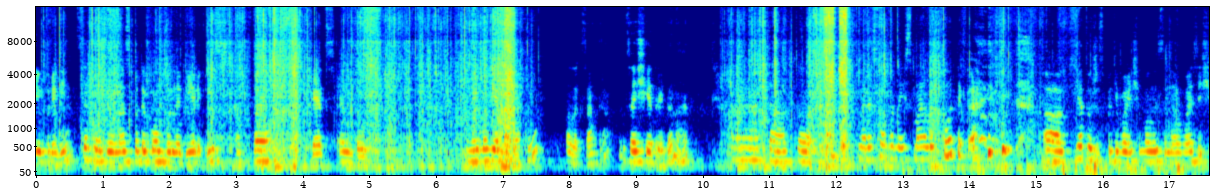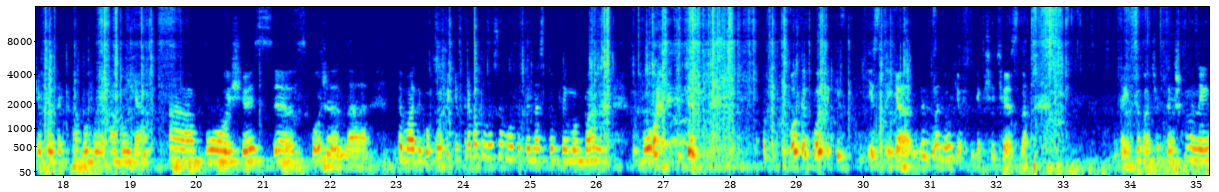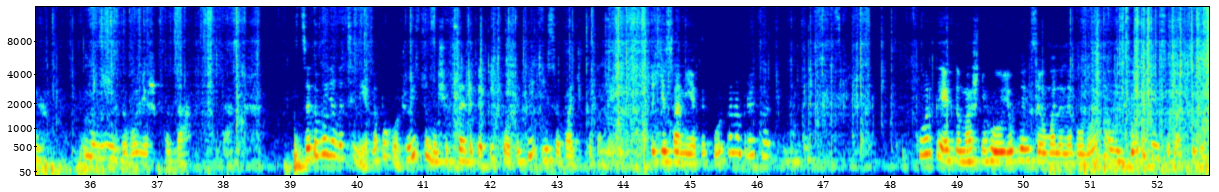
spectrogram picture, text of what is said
Усім привіт! Сьогодні у нас буде комбо набір із кафе Cats and Dogs. Неймовірно дякую, Олександра, за щедрий донат. А, так, там нарисований смайлик котика. А, я дуже сподіваюся, що малися на увазі, що котик або ви, або я, або щось е, схоже на тематику котиків. Треба було замовити наступний мокбанк, бо я не планую, якщо чесно. Та й собачок теж. Мені, мені їх доволі шкода. Це доволі лицемірно, погоджуюсь, тому що все-таки і котики, і собачки вони такі самі, як і курка, наприклад. Курки, як домашнього улюбленця, у мене не було, а ось котики і собачки були.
